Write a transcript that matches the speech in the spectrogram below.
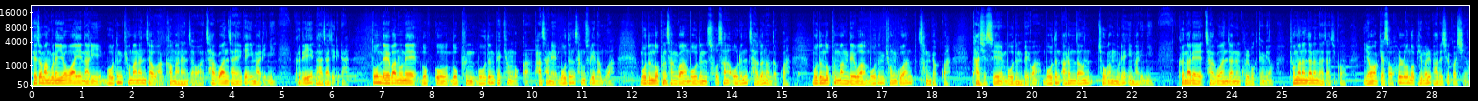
대저만군의 여호와의 날이 모든 교만한 자와 거만한 자와 자고한 자에게 임하리니 그들이 낮아지리라. 또 네바논의 높고 높은 모든 백향목과 바산의 모든 상수리 나무와 모든 높은 산과 모든 솟아오른 작은 언덕과 모든 높은 망대와 모든 견고한 성벽과 다시스의 모든 배와 모든 아름다운 조각물에 임하리니 그날에 자고한 자는 굴복되며 교만한 자는 낮아지고 여호와께서 홀로 높임을 받으실 것이요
